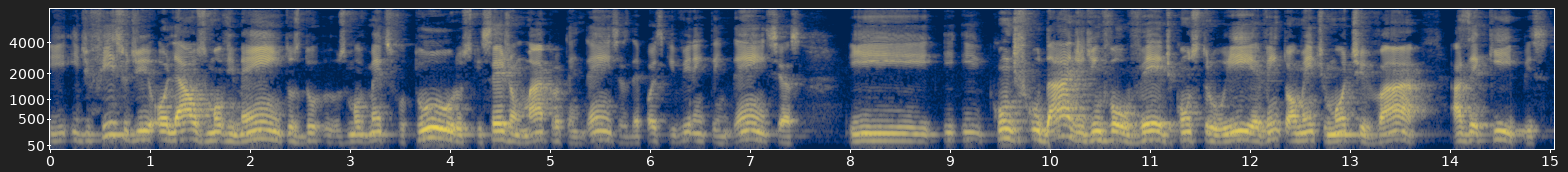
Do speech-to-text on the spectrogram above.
e, e, difícil de olhar os movimentos, do, os movimentos futuros, que sejam macro tendências, depois que virem tendências, e, e, e, com dificuldade de envolver, de construir, eventualmente motivar as equipes.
